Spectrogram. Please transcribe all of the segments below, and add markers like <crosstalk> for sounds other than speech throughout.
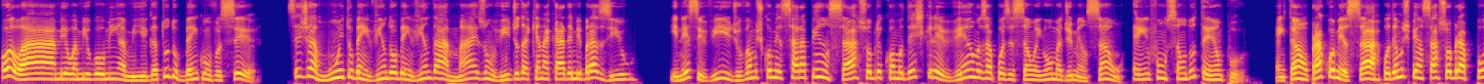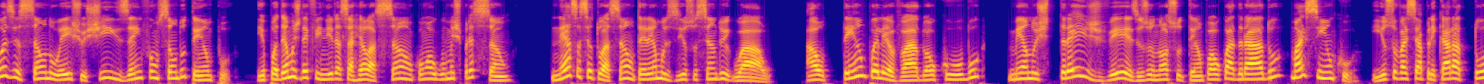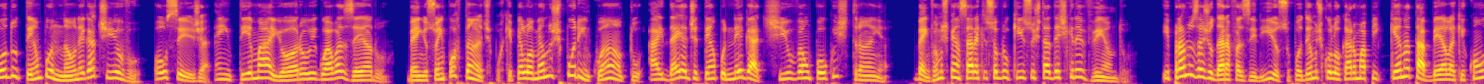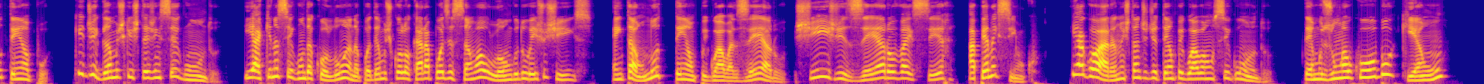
Olá, meu amigo ou minha amiga, tudo bem com você? Seja muito bem-vindo ou bem-vinda a mais um vídeo da Khan Academy Brasil. E nesse vídeo, vamos começar a pensar sobre como descrevemos a posição em uma dimensão em função do tempo. Então, para começar, podemos pensar sobre a posição no eixo x em função do tempo. E podemos definir essa relação com alguma expressão. Nessa situação, teremos isso sendo igual ao tempo elevado ao cubo menos 3 vezes o nosso tempo ao quadrado mais 5. Isso vai se aplicar a todo o tempo não negativo, ou seja, em t maior ou igual a zero. Bem, isso é importante, porque, pelo menos por enquanto, a ideia de tempo negativo é um pouco estranha. Bem, vamos pensar aqui sobre o que isso está descrevendo. E, para nos ajudar a fazer isso, podemos colocar uma pequena tabela aqui com o tempo, que digamos que esteja em segundo. E aqui na segunda coluna, podemos colocar a posição ao longo do eixo x. Então, no tempo igual a zero, x de zero vai ser apenas 5. E agora, no instante de tempo igual a 1 segundo? Temos 1 ao cubo, que é 1,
